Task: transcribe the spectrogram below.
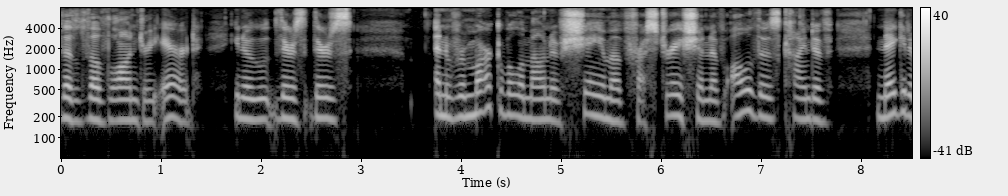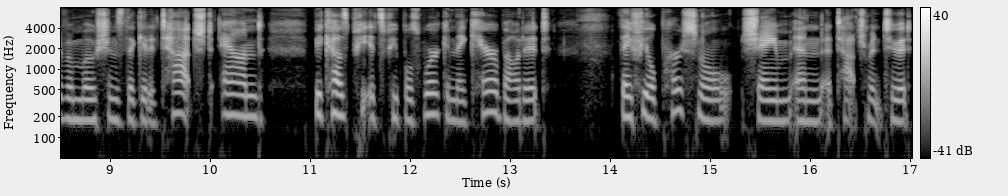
the the laundry aired. You know, there's there's and a remarkable amount of shame, of frustration, of all of those kind of negative emotions that get attached. And because it's people's work and they care about it, they feel personal shame and attachment to it.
